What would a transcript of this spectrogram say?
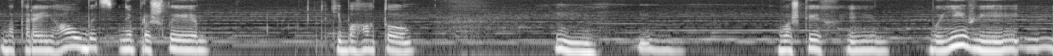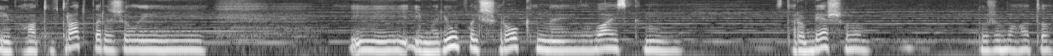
батареї гаубиць. Вони пройшли тоді багато ну, важких і боїв, і, і багато втрат пережили. І, і, і Маріуполь, Широкине, і Іловайськ, ну, Старобєшево. Дуже багато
